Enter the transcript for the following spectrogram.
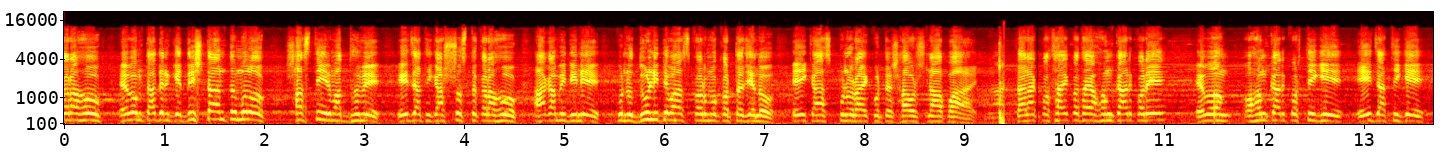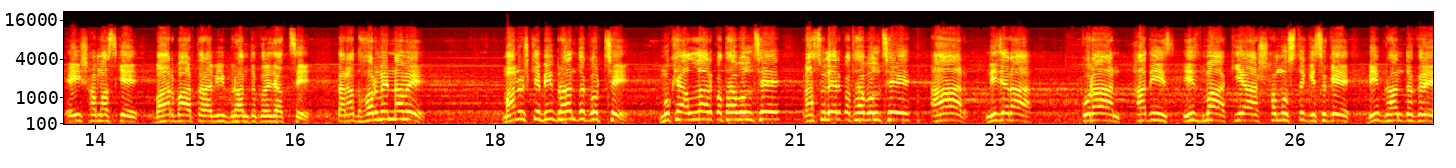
করা হোক এবং তাদেরকে দৃষ্টান্তমূলক শাস্তির মাধ্যমে এই জাতিকে আশ্বস্ত করা হোক। আগামী দিনে কোনো দুর্নীতিবাজ কর্মকর্তা যেন এই কাজ পুনরায় করতে সাহস না পায়। তারা কথায় কথায় অহংকার করে এবং অহংকার করতে গিয়ে এই জাতিকে, এই সমাজকে বারবার তারা বিভ্রান্ত করে যাচ্ছে। তারা ধর্মের নামে মানুষকে বিভ্রান্ত করছে। মুখে আল্লাহর কথা বলছে, রাসুলের কথা বলছে, আর নিজেরা কোরআন, হাদিস, ইজমা কিয়া সমস্ত কিছুকে বিভ্রান্ত করে,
